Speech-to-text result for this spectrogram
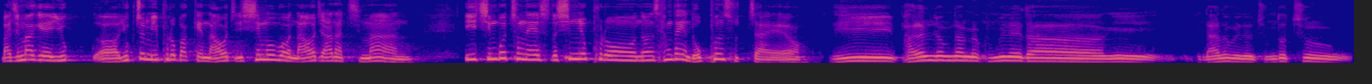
마지막에 6, 6.2%밖에 나오지, 심후보가 나오지 않았지만 이 진보층 내에서도 16%는 상당히 높은 숫자예요. 이 바른정당과 국민의당이 나누고 있는 중도층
